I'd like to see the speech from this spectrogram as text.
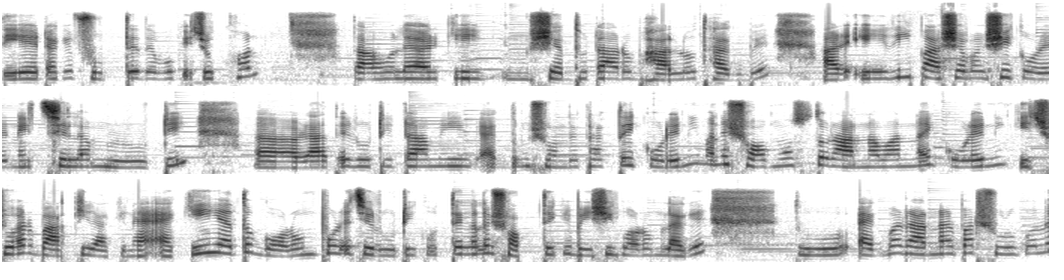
দিয়ে এটাকে ফুটতে দেব কিছুক্ষণ। তাহলে আর কি সেদ্ধটা আরও ভালো থাকবে। আর এরই পাশাপাশি করে নিচ্ছিলাম রুটি। রাতের রুটিটা আমি একদম সন্ধে থাকতেই করে নিই। মানে সমস্ত রান্না বান্নাই করে নিই, কিছু আর বাকি রাখি না। একেই এত গরম পড়েছে, রুটি করতে গেলে সব থেকে বেশি গরম লাগে। তো একবার রান্নার পাট শুরু করলে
